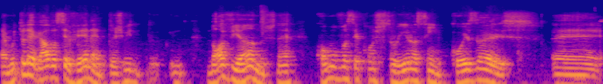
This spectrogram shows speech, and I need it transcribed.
é muito legal você ver, né, 2009 anos, né, como você construíram, assim, coisas é,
